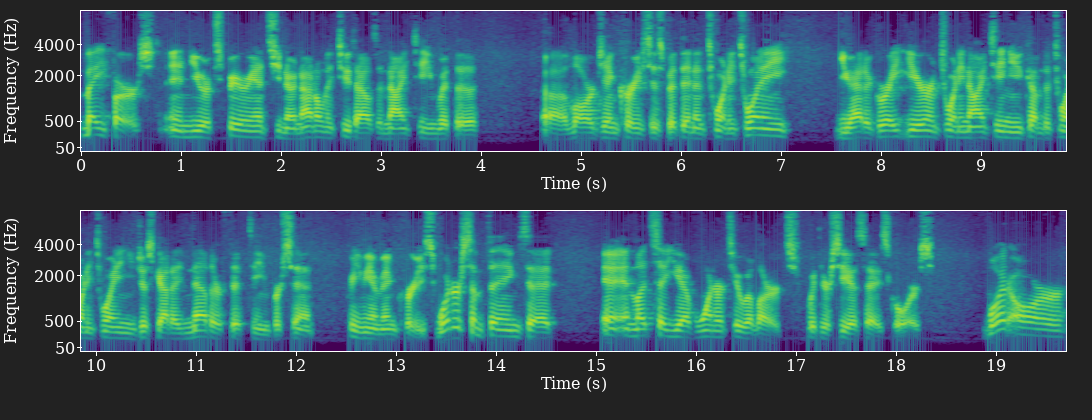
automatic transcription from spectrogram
May 1st and you experience, you know, not only 2019 with the uh, large increases, but then in 2020, you had a great year in 2019, you come to 2020 and you just got another 15% premium increase. What are some things that, and let's say you have one or two alerts with your CSA scores, what are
